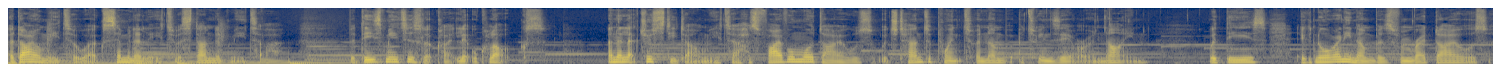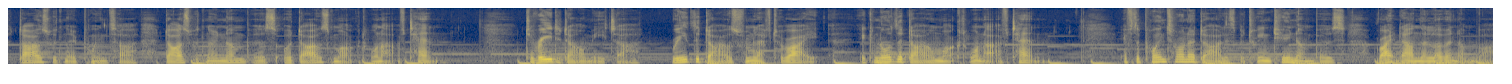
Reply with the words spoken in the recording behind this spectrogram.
A dial meter works similarly to a standard meter, but these meters look like little clocks. An electricity dial meter has 5 or more dials which turn to point to a number between 0 and 9. With these, ignore any numbers from red dials, dials with no pointer, dials with no numbers, or dials marked 1 out of 10. To read a dial meter, read the dials from left to right, ignore the dial marked 1 out of 10. If the pointer on a dial is between two numbers, write down the lower number,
